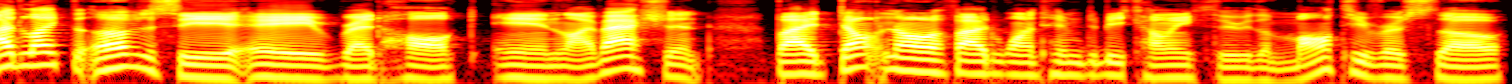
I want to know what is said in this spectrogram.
I'd like to love to see a Red Hulk in live action, but I don't know if I'd want him to be coming through the multiverse though,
